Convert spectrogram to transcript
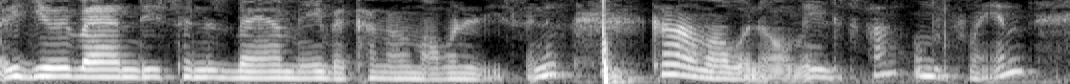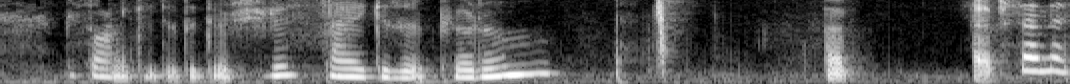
Videoyu beğendiyseniz beğenmeyi ve kanalıma abone değilseniz kanalıma abone olmayı lütfen unutmayın. Bir sonraki videoda görüşürüz. Herkese öpüyorum. Öp. Öpsene.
